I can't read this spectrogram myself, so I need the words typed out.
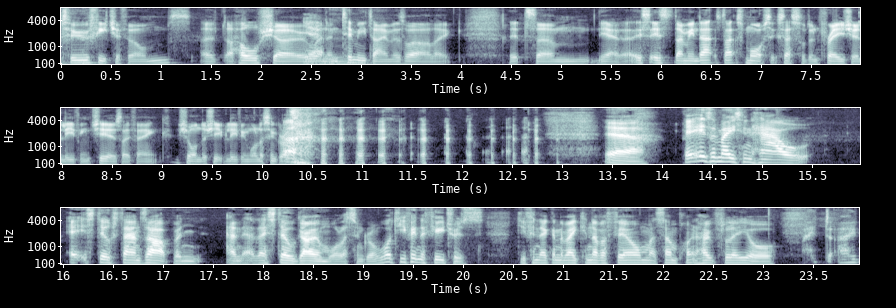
two feature films, a, a whole show, Yeah. and then Mm. Timmy Time as well. Like it's um yeah, it's, it's I mean that's that's more successful than Frasier leaving Cheers. I think Shaun the Sheep leaving Wallace and Gromit. Yeah, it is amazing how it still stands up and and they're still going Wallace and Gromit. What do you think the future is? Do you think they're going to make another film at some point, hopefully, or I, I-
